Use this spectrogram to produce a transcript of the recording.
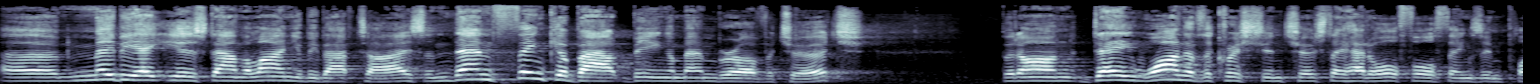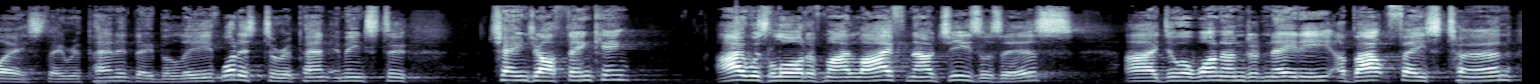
uh, maybe eight years down the line you'll be baptized, and then think about being a member of a church. But on day one of the Christian church, they had all four things in place. They repented, they believed. What is to repent? It means to change our thinking. I was Lord of my life, now Jesus is. I do a 180 about face turn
